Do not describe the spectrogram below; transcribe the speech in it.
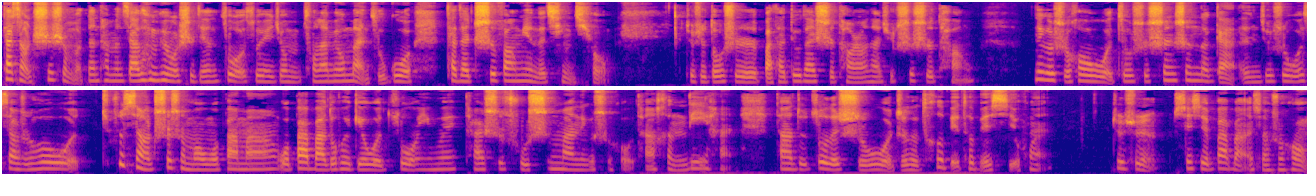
他想吃什么，但他们家都没有时间做，所以就从来没有满足过他在吃方面的请求，就是都是把他丢在食堂，让他去吃食堂。那个时候我就是深深的感恩，就是我小时候我就是想吃什么，我爸妈、我爸爸都会给我做，因为他是厨师嘛，那个时候他很厉害，他的做的食物我真的特别特别喜欢。就是谢谢爸爸小时候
